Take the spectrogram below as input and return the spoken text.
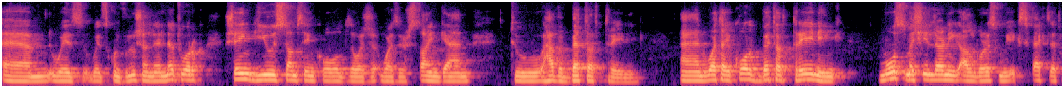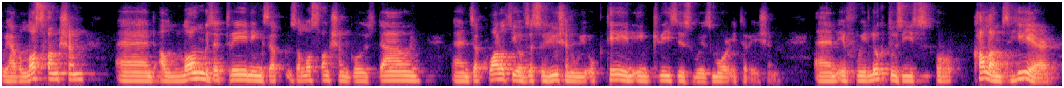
um, with, with convolutional network. Shing used something called the Wasserstein GAN to have a better training. And what I call better training, most machine learning algorithms, we expect that we have a loss function and along the training, the, the loss function goes down and the quality of the solution we obtain increases with more iteration. And if we look to these columns here,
